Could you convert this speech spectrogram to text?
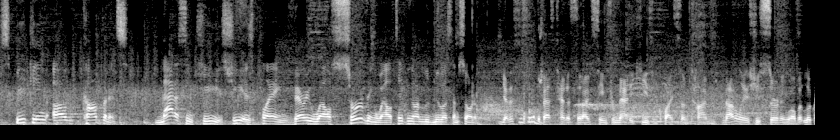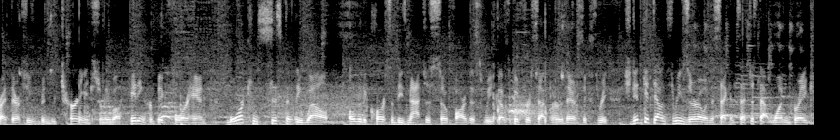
Speaking of confidence, Madison Keys. She is playing very well, serving well, taking on Ludmila Samsonova. Yeah, this is some of the best tennis that I've seen from Maddie Keys in quite some time. Not only is she serving well, but look right there, she's been returning extremely well, hitting her big forehand more consistently well over the course of these matches so far this week. That was a good first set for her there, 6-3. She did get down 3-0 in the second set, just that one break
